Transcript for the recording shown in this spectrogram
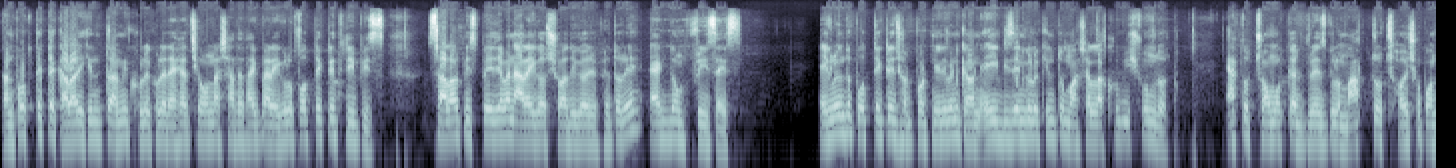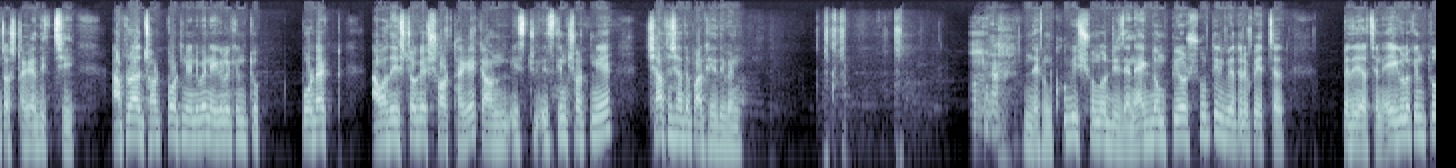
কারণ প্রত্যেকটা কালারই কিন্তু আমি খুলে খুলে দেখাচ্ছি। ওনার সাথে থাকবে আর এগুলো প্রত্যেকটাই থ্রি পিস সালোয়ার পিস পেয়ে যাবেন আড়াই গজ, সোয়া গজের ভেতরে। একদম ফ্রি সাইজ এগুলো কিন্তু প্রত্যেকটাই ঝটপট নিয়ে নেবেন। কারণ এই ডিজাইনগুলো কিন্তু মাসাল্লাহ খুবই সুন্দর। এত চমৎকার ড্রেসগুলো মাত্র ছয়শো পঞ্চাশ টাকা দিচ্ছি। আপনারা ঝটপট নিয়ে নেবেন। এগুলো কিন্তু প্রোডাক্ট আমাদের স্টকে শর্ট থাকে। কারণ স্ক্রিনশট নিয়ে সাথে সাথে পাঠিয়ে দিবেন। দেখুন, খুবই সুন্দর ডিজাইন একদম পিওর সুতির ভেতরে পেতে যাচ্ছেন। এইগুলো কিন্তু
